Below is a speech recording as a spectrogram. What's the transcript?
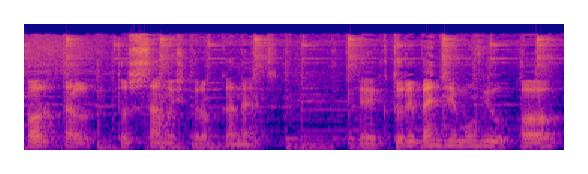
portal tożsamość.net, y, który będzie mówił o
